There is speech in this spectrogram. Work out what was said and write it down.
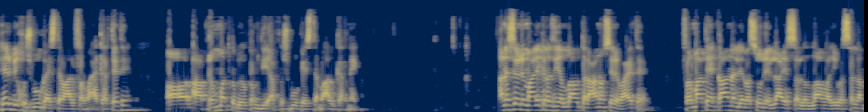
پھر بھی خوشبو کا استعمال فرمایا کرتے تھے اور آپ نے امت کو بھی حکم دیا خوشبو کے استعمال کرنے کا۔ انس بن مالک رضی اللہ تعالیٰ عنہ سے روایت ہے، فرماتے ہیں، کان علیہ رسول اللہ صلی اللہ علیہ وسلم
